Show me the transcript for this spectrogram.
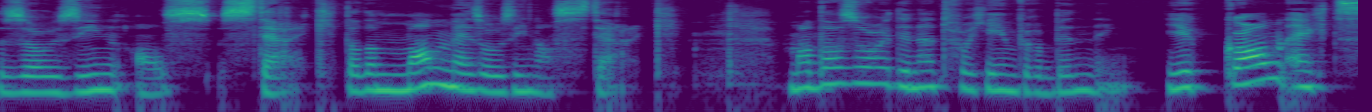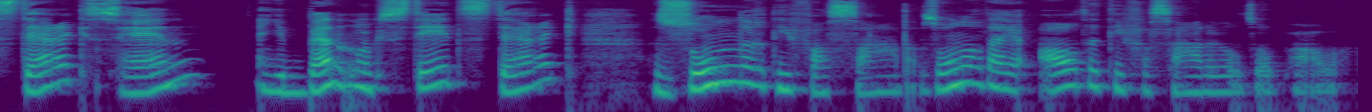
zou zien als sterk. Dat een man mij zou zien als sterk. Maar dat zorgde net voor geen verbinding. Je kan echt sterk zijn en je bent nog steeds sterk zonder die façade. Zonder dat je altijd die façade wilt ophouden.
